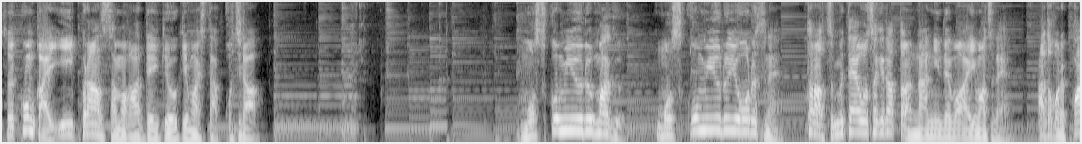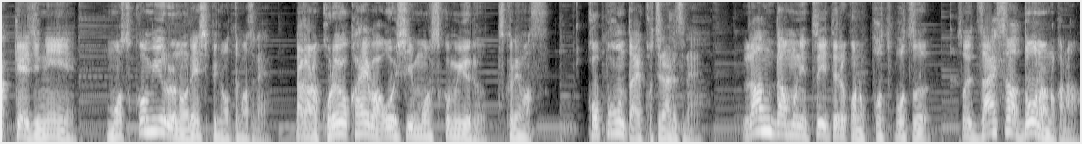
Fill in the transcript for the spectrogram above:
それ今回 E プランス様から提供を受けました、こちら。モスコミュールマグ。モスコミュール用ですね。ただ冷たいお酒だったら何にでも合いますね。あとこれパッケージに、モスコミュールのレシピ載ってますね。だからこれを買えば美味しいモスコミュール作れます。コップ本体こちらですね。ランダムについてるこのポツポツ。それ材質はどうなのかな？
